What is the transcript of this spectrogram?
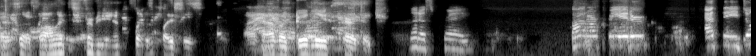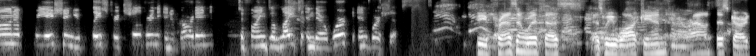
As I fallen for me in pleasant places, I have a goodly heritage. Let us pray. God, our Creator, at the dawn of creation, you placed your children in a garden to find delight in their work and worships. Be present with us as we walk in and around this garden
